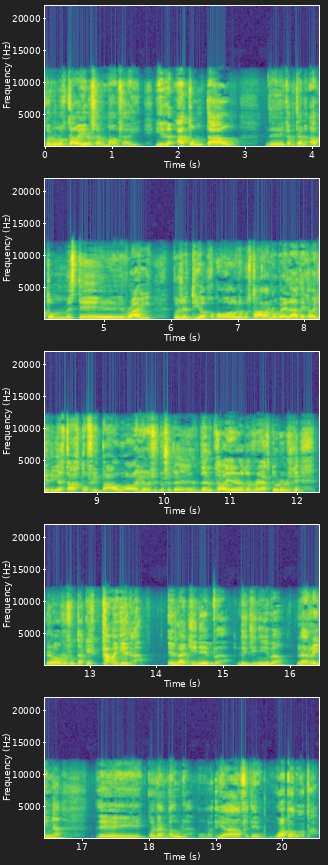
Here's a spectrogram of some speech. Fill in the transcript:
con unos caballeros armados ahí. Y el Atom Tau, de Capitán Atom, este Ray, pues el tío, como le gustaban las novelas de caballería, estaba todo flipado. Ay, no sé qué, el del caballero del rey Arturo, no sé qué. Pero resulta que es caballera. Es la Ginebra de Ginebra, la reina, con armadura. Una tía guapa, guapa.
